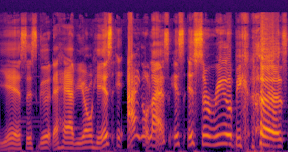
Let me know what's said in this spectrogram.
Yes, it's good to have you on here. It's, it, I ain't gonna lie, it's, it's, it's surreal because,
